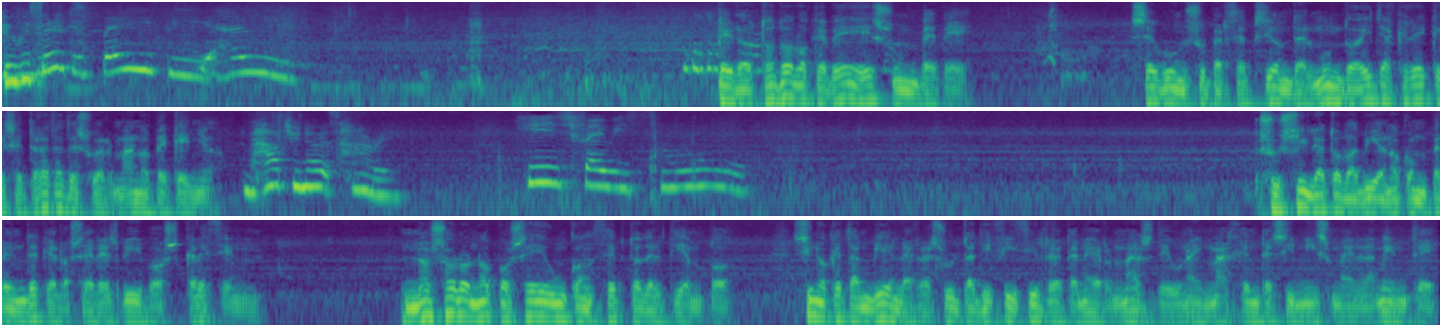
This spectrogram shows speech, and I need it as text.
Who is it? The baby, Harry. Pero todo lo que ve es un bebé. Según su percepción del mundo, ella cree que se trata de su hermano pequeño. And how do you know it's Harry? He's very small. Sushila todavía no comprende que los seres vivos crecen. No solo no posee un concepto del tiempo, sino que también le resulta difícil retener más de una imagen de sí misma en la mente,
